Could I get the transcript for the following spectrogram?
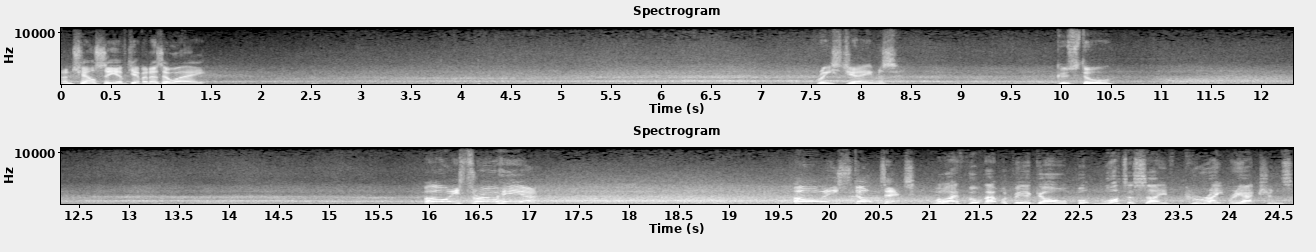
And Chelsea have given us away. Reece James. Gusto. Oh, he's through here. Oh, he stopped it. Well, I thought that would be a goal, but what a save. Great reactions.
